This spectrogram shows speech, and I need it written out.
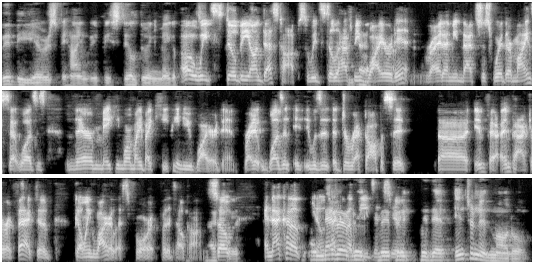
we'd be years behind. We'd be still doing mega. Oh, we'd still be on desktops. We'd still have to be yeah. wired in, right? I mean, that's just where their mindset was. Is they're making more money by keeping you wired in, right? It wasn't. It, it was a, a direct opposite uh, infa- impact or effect of going wireless for for the telecom. Exactly. So, and that kind of you know that kind of leads with, into with, with the internet model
